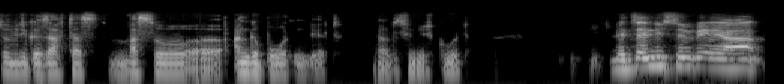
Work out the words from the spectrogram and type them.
so wie du gesagt hast, was so äh, angeboten wird. Ja, das finde ich gut. Letztendlich sind wir ja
